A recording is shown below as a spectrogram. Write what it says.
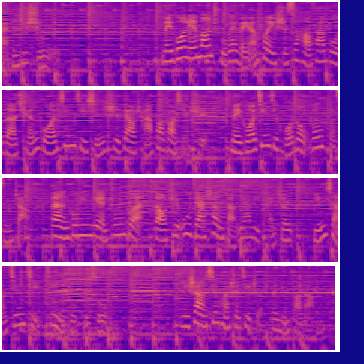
百分之十五。美国联邦储备委员会十四号发布的全国经济形势调查报告显示，美国经济活动温和增长，但供应链中断导致物价上涨压力抬升，影响经济进一步复苏。以上，新华社记者为您报道。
